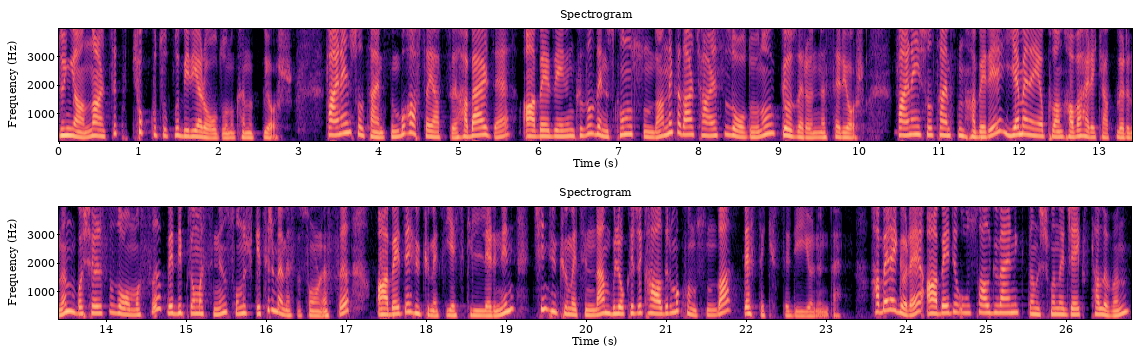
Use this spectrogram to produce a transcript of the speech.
dünyanın artık çok kutuplu bir yer olduğunu kanıtlıyor. Financial Times'ın bu hafta yaptığı haber de ABD'nin Kızıldeniz konusunda ne kadar çaresiz olduğunu gözler önüne seriyor. Financial Times'ın haberi Yemen'e yapılan hava harekatlarının başarısız olması ve diplomasinin sonuç getirmemesi sonrası ABD hükümeti yetkililerinin Çin hükümetinden blokajı kaldırma konusunda destek istediği yönünde. Habere göre ABD Ulusal Güvenlik Danışmanı Jake Sullivan,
